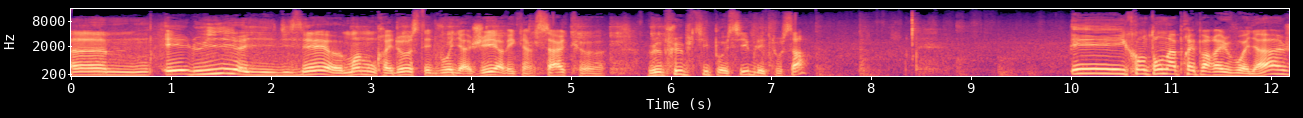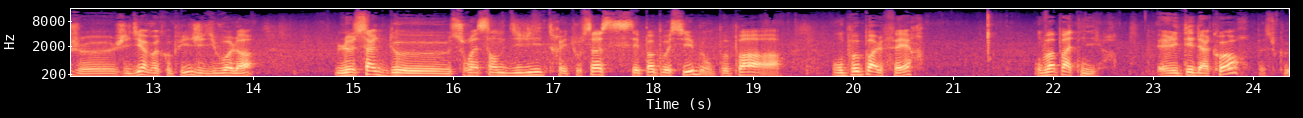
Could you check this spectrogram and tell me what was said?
Et lui, il disait, moi mon credo c'était de voyager avec un sac le plus petit possible et tout ça. Et quand on a préparé le voyage, j'ai dit à ma copine, j'ai dit voilà, le sac de 70 litres et tout ça, c'est pas possible, on peut pas, on peut pas le faire, on va pas tenir. Elle était d'accord parce que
